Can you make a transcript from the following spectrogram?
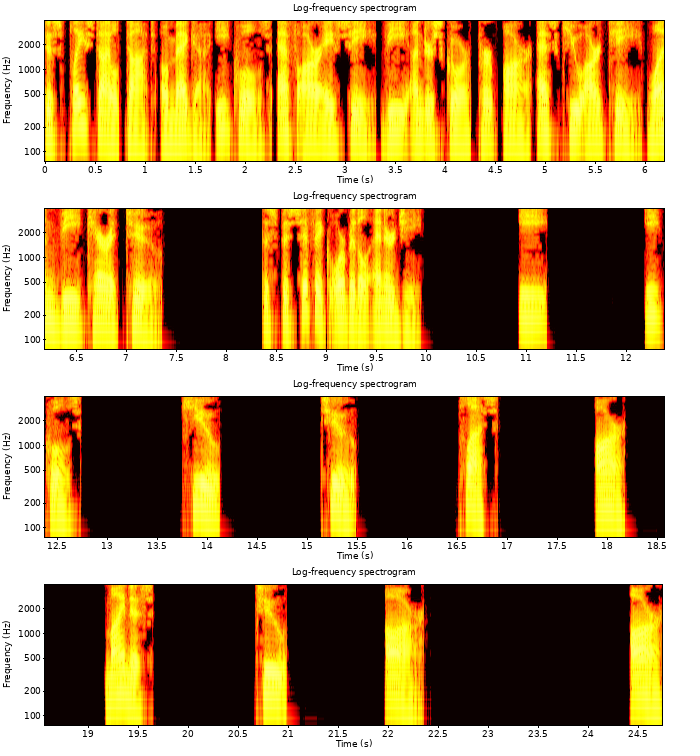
Display style dot omega equals frac v underscore perp r sqrt one v caret two. The specific orbital energy E equals q two plus r minus two r r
